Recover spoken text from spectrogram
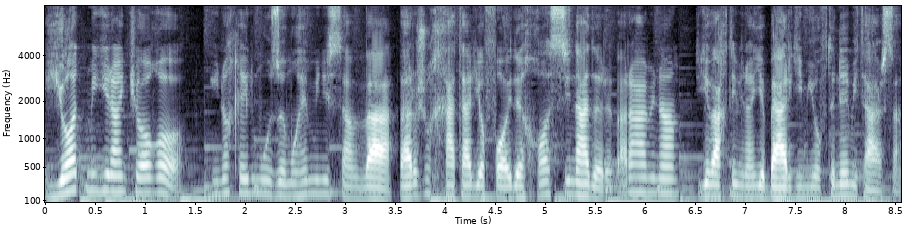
یاد می‌گیرن که آقا اینا خیلی موضوع مهمی نیستن و براشون خطر یا فایده خاصی نداره. برای همینم دیگه وقتی می‌بینن یه برگی میفته نمیترسن.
